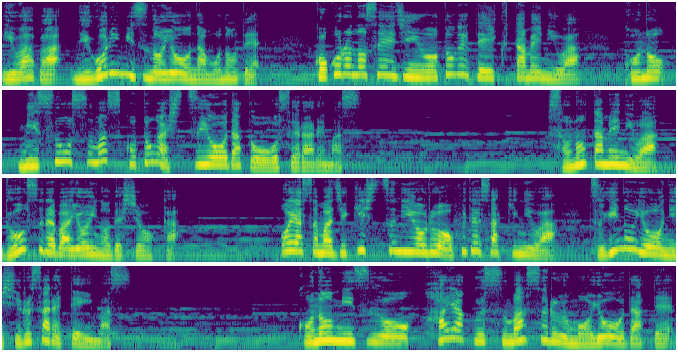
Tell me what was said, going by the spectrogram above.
いわば濁り水のようなもので心の聖人を遂げていくためにはこの水を澄ますことが必要だと仰せられます。そのためにはどうすればよいのでしょうか？親様直筆によるお筆先には次のように記されています。この水を早く済まする模様立て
